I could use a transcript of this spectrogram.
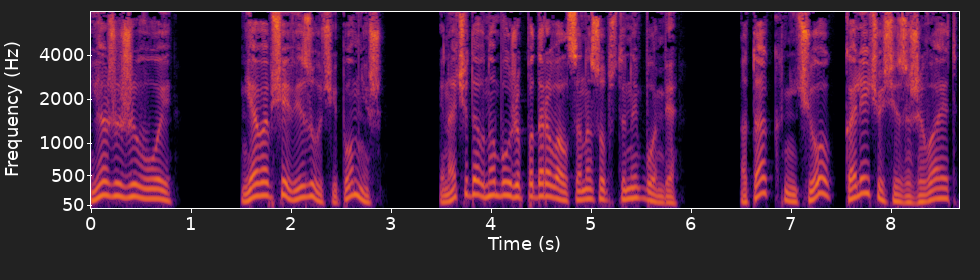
«Я же живой. Я вообще везучий, помнишь? Иначе давно бы уже подорвался на собственной бомбе. А так, ничего, калечусь и заживает.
